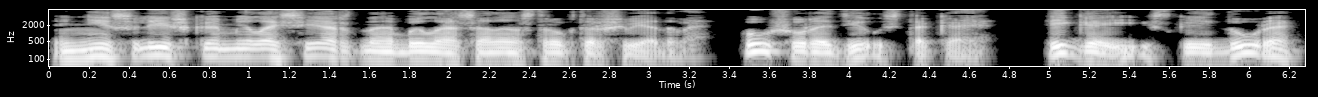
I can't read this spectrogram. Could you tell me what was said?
Не слишком милосердна была санинструктор Шведова. Уж уродилась такая, эгоистка и дура.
